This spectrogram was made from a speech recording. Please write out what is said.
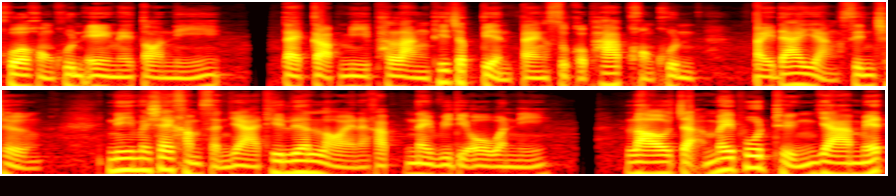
ครัวของคุณเองในตอนนี้ แต่กลับมีพลังที่จะเปลี่ยนแปลงสุขภาพของคุณไปได้อย่างสิ้นเชิง นี่ไม่ใช่คำสัญญาที่เลื่อนลอยนะครับ ในวิดีโอวันนี้ เราจะไม่พูดถึงยาเม็ด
